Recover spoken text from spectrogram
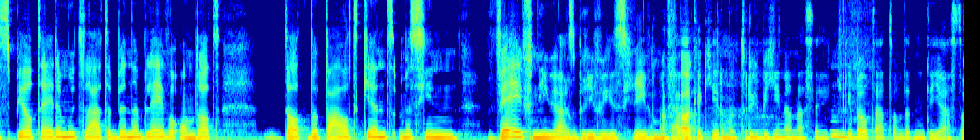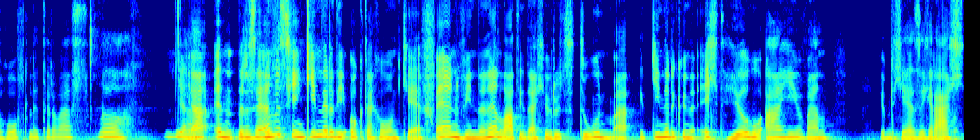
speeltijden moet laten binnenblijven, omdat dat bepaald kind misschien vijf nieuwjaarsbrieven geschreven moet of hebben. elke keer moet terugbeginnen als ze gekribbeld had of dat niet de juiste hoofdletter was. Oh, ja. Ja. en er zijn misschien kinderen die ook dat gewoon kei fijn vinden. Hè? Laat die dat gerust doen. Maar kinderen kunnen echt heel goed aangeven van... Heb jij ze graag,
